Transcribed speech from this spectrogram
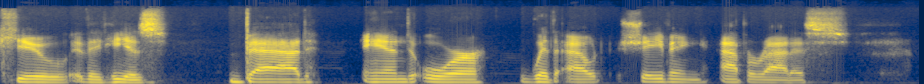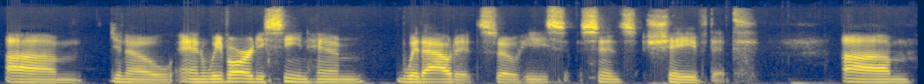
cue that he is bad and or without shaving apparatus. Um, you know, and we've already seen him without it, so he's since shaved it. Um,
